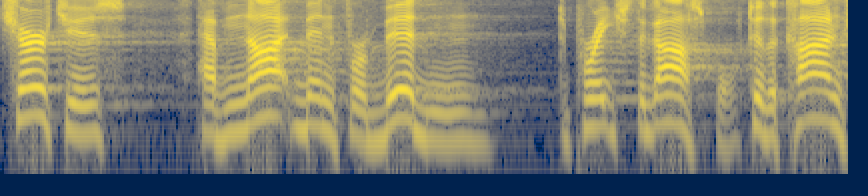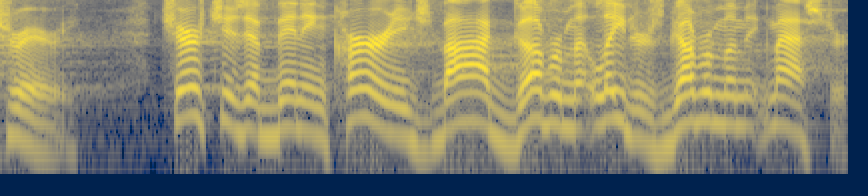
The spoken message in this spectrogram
Churches have not been forbidden to preach the gospel. To the contrary, churches have been encouraged by government leaders, Government McMaster,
